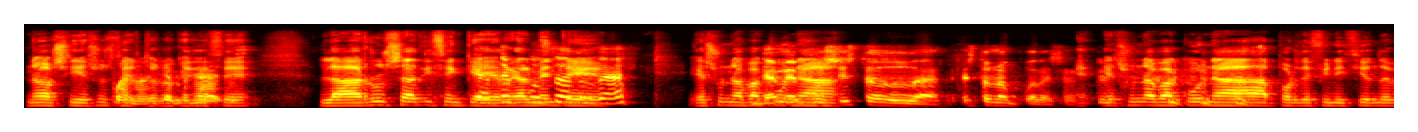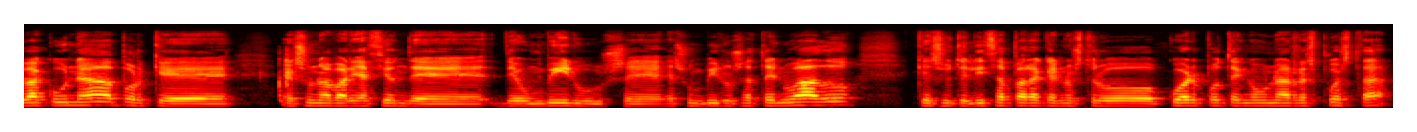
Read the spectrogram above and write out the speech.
No, sí, eso es Bueno, cierto. Lo que dice la rusa dicen que realmente es una Ya me vacuna. pusiste a dudar. Esto no puede ser. Es una vacuna por definición de vacuna porque es una variación de, de un virus, eh, es un virus atenuado que se utiliza para que nuestro cuerpo tenga una respuesta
